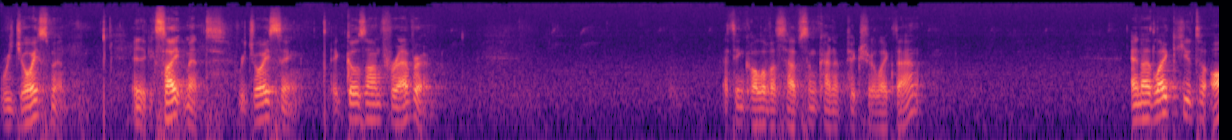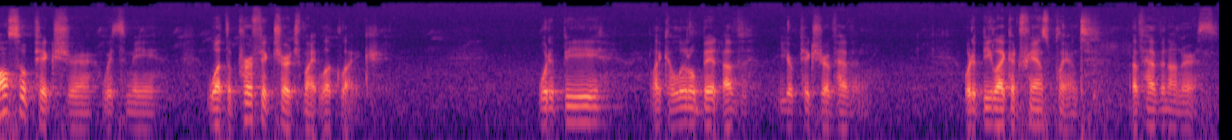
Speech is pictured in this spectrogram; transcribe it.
rejoicement, excitement, rejoicing it goes on forever. I think all of us have some kind of picture like that. And I'd like you to also picture with me what the perfect church might look like. Would it be like a little bit of your picture of heaven? Would it be like a transplant of heaven on earth?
